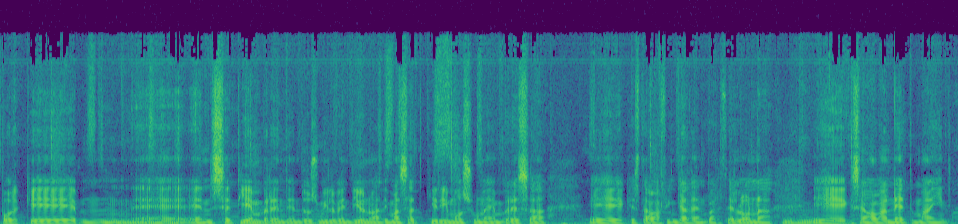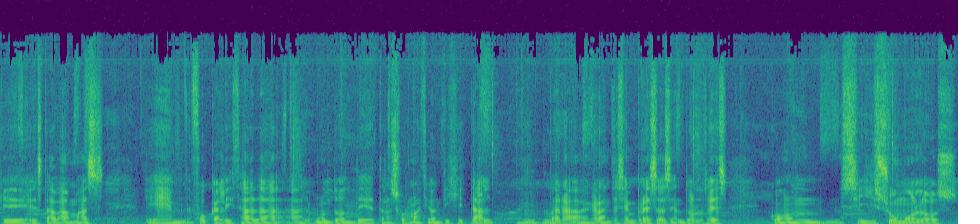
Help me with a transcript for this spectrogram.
porque mm, en septiembre de 2021 además adquirimos una empresa eh, que estaba afincada en Barcelona, uh -huh. eh, que se llamaba NetMind, que estaba más eh, focalizada al mundo de transformación digital uh -huh. para grandes empresas. Entonces, con, si sumo los,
